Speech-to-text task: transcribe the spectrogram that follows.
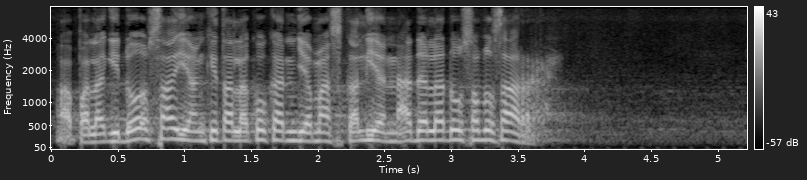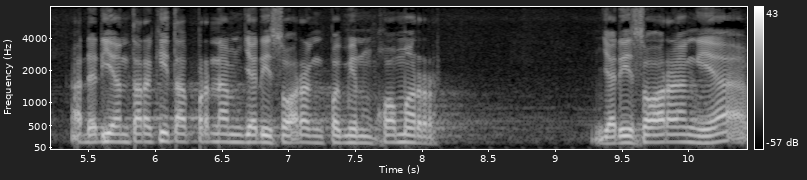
Apalagi dosa yang kita lakukan jamaah sekalian adalah dosa besar. Ada di antara kita pernah menjadi seorang peminum khamr, menjadi seorang ya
